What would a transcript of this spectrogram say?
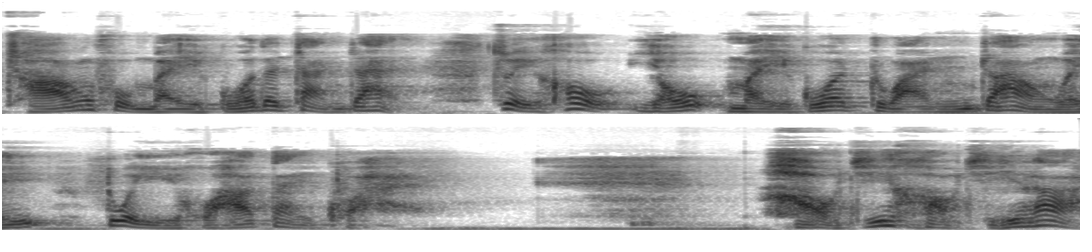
偿付美国的战债，最后由美国转账为。对华贷款，好极好极了，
